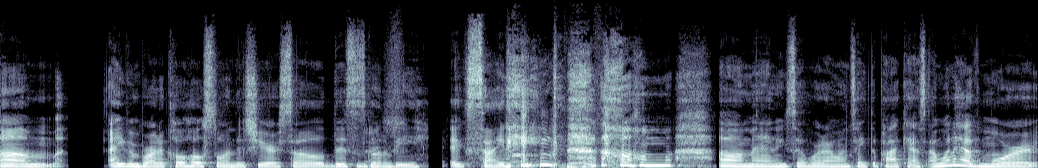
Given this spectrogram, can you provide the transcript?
Um, I even brought a co-host on this year, so this is nice. going to be exciting. um, oh man, you said where do I want to take the podcast? I want to have more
